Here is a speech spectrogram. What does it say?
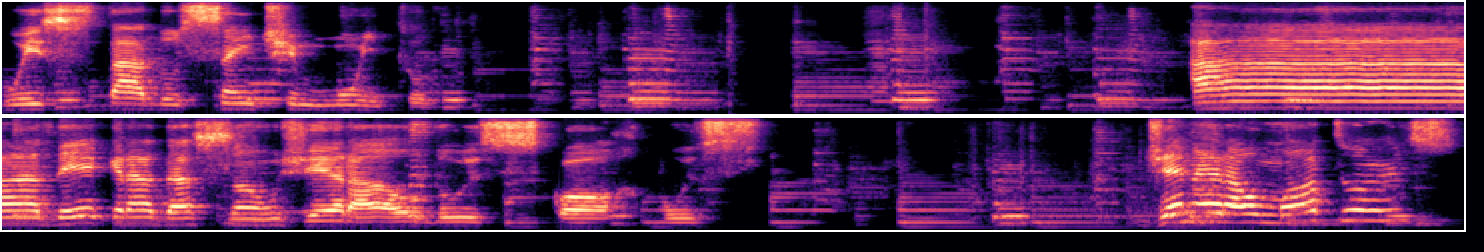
O Estado sente muito. A degradação geral dos corpos. General Motors,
